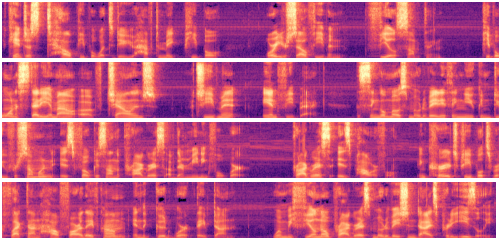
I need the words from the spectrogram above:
You can't just tell people what to do, you have to make people, or yourself even, feel something. People want a steady amount of challenge, achievement, and feedback. The single most motivating thing you can do for someone is focus on the progress of their meaningful work. Progress is powerful. Encourage people to reflect on how far they've come and the good work they've done. When we feel no progress, motivation dies pretty easily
